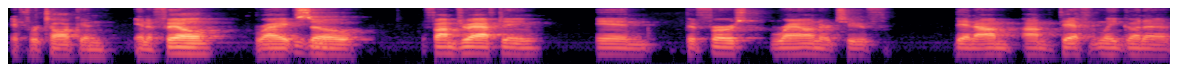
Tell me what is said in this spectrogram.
If we're talking NFL, right? Mm-hmm. So if I'm drafting in the first round or two, then I'm I'm definitely gonna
